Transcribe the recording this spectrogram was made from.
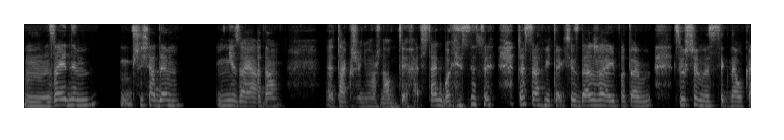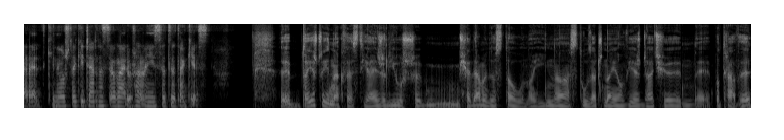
mm, za jednym przysiadem nie zajadam tak, że nie można oddychać, tak? Bo niestety czasami tak się zdarza i potem słyszymy sygnał karetki. No już taki czarny scenariusz, ale niestety tak jest. E, to jeszcze jedna kwestia. Jeżeli już siadamy do stołu no i na stół zaczynają wjeżdżać e, potrawy,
